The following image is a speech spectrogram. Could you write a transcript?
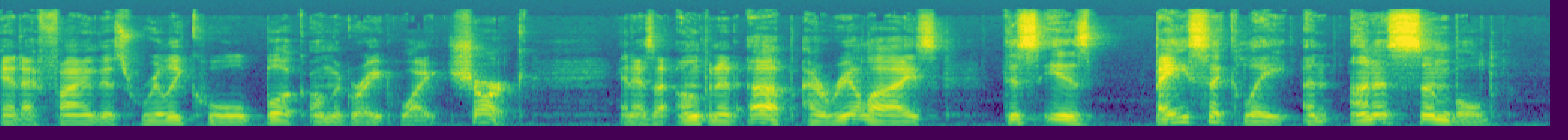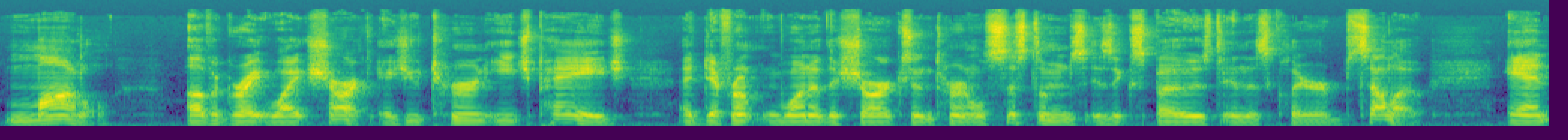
and I find this really cool book on the great white shark. And as I open it up, I realize this is basically an unassembled model of a great white shark. As you turn each page, a different one of the shark's internal systems is exposed in this clear cello. And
